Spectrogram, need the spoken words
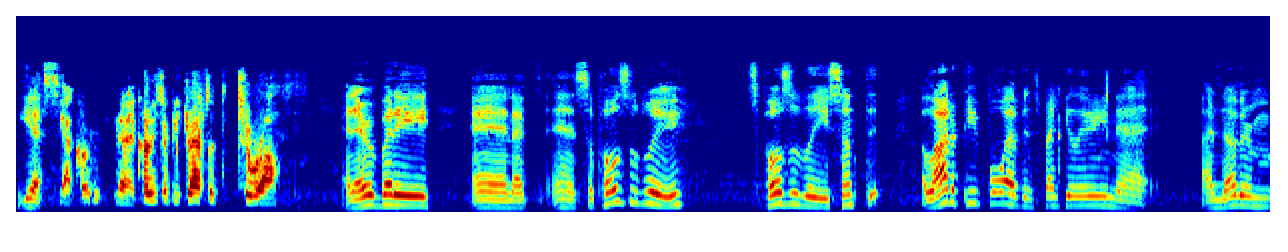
Yes. Yeah, Cody, yeah, Cody's gonna be drafted to Raw. and everybody and uh, and supposedly supposedly something a lot of people have been speculating that another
